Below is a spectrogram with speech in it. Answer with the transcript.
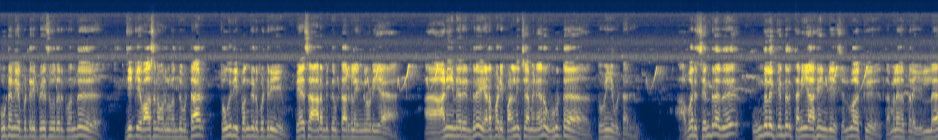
கூட்டணியை பற்றி பேசுவதற்கு வந்து ஜி கே வாசன் அவர்கள் வந்து விட்டார். தொகுதி பங்கீடு பற்றி பேச ஆரம்பித்து விட்டார்கள் எங்களுடைய அணியினர் என்று எடப்பாடி பழனிசாமியினர் உருட்ட துவங்கி விட்டார்கள். அவர் சென்றது உங்களுக்கென்று தனியாக இங்கே செல்வாக்கு தமிழகத்தில் இல்லை.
